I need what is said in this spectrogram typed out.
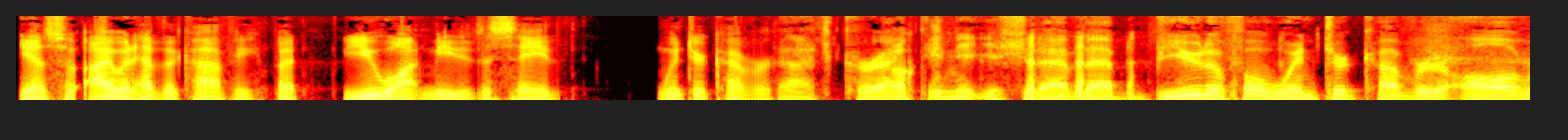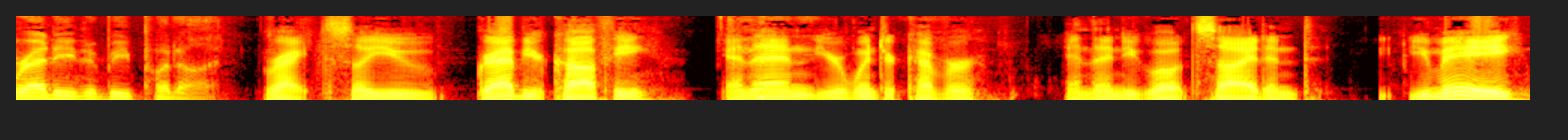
Yeah, so I would have the coffee, but you want me to say winter cover. That's correct. Okay. And you should have that beautiful winter cover all ready to be put on. Right. So you grab your coffee and then your winter cover, and then you go outside. And you may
